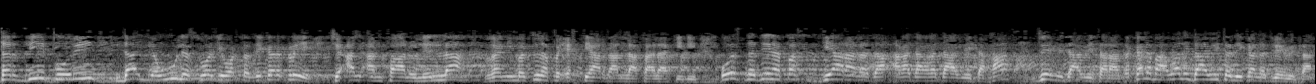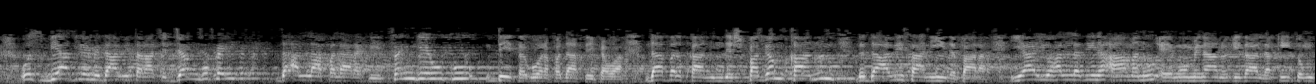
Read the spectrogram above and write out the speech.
تر دې پوری دا یولس وجه ورته ذکر کړی چې الانفال لله غنیمتونه په اختیار د الله تعالی کې دي اوس د دینه پس بیا را دا هغه دا داوی ته ها دوی می داوی تر دا کله به اولی داوی ته دی کله دوی می ته اوس بیا دوی می داوی تر چې جنگ وکړي د الله په لار کې څنګه وکړو دې ته ګوره په داسې کوا دا بل قانون د شپږم قانون د داوی ثانی لپاره یا ایه الذین آمنو ای مؤمنانو اذا لقیتم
